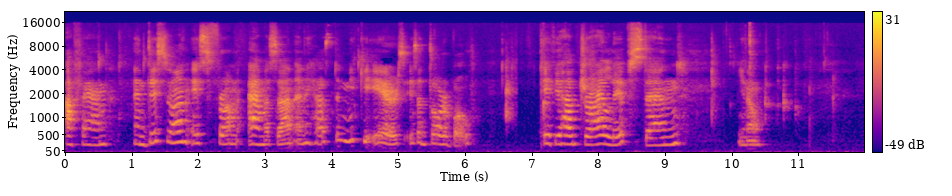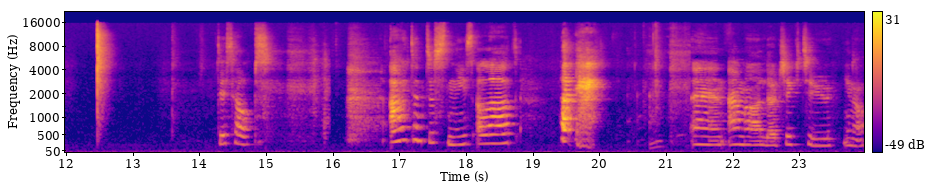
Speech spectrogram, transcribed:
a fan and this one is from Amazon and it has the Mickey ears, it's adorable. If you have dry lips then, you know, this helps. I tend to sneeze a lot and I'm allergic to, you know,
